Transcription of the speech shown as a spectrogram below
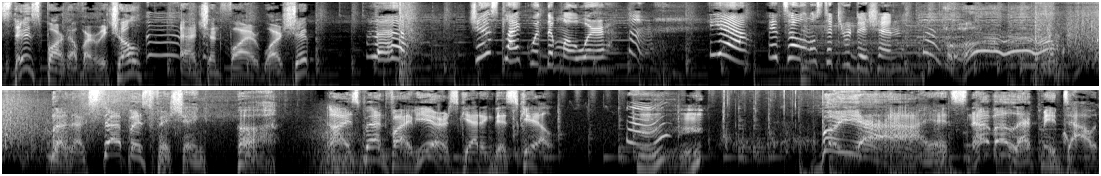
is this part of a ritual? Ancient fire worship? Ugh, just like with the mower. Hmm. Yeah, it's almost a tradition. The next step is fishing. Ah, I spent five years getting this skill. Hmm? Booyah! It's never let me down.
